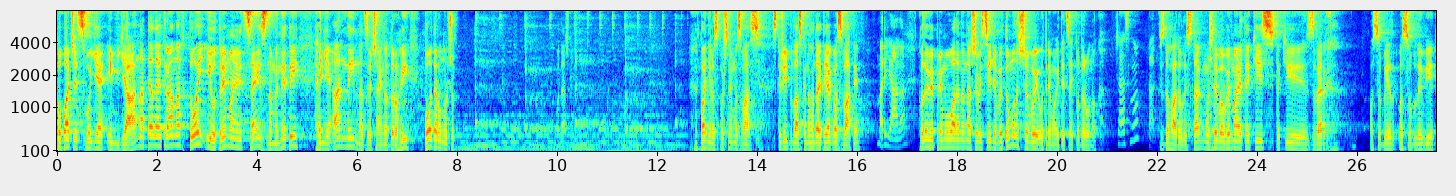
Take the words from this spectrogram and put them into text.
побачить своє ім'я на телеекранах, той і отримає цей знаменитий, геніальний, надзвичайно дорогий подаруночок. Пані, розпочнемо з вас. Скажіть, будь ласка, нагадайте, як вас звати? Мар'яна. Коли ви прямували на наше весілля, ви думали, що ви отримаєте цей подарунок? Чесно? Так. Здогадувались, так? Можливо, ви маєте якісь такі зверх особи, особливі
